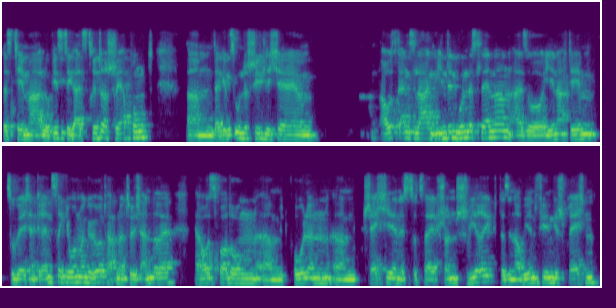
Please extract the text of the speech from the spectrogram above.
das Thema Logistik als dritter Schwerpunkt. Ähm, da gibt es unterschiedliche Ausgangslagen in den Bundesländern. Also je nachdem, zu welcher Grenzregion man gehört, hat natürlich andere Herausforderungen. Ähm, mit Polen, ähm, Tschechien ist zurzeit schon schwierig. Da sind auch wir in vielen Gesprächen.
